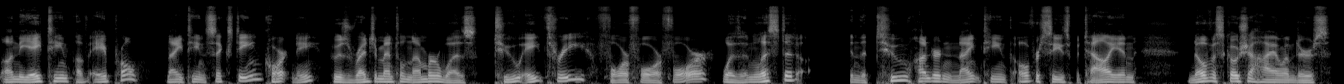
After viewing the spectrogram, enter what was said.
On the 18th of April, 1916, Courtney, whose regimental number was 283444, was enlisted in the 219th Overseas Battalion, Nova Scotia Highlanders,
